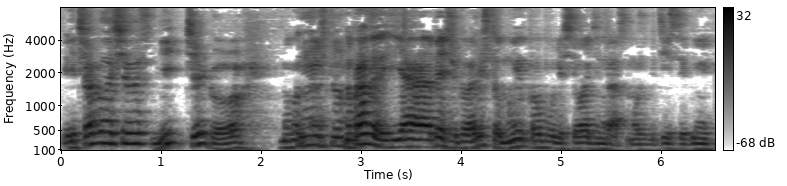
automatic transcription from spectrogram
И что получилось? Ничего. Ну, Ну, если- Но правда, я опять же говорю, что мы пробовали всего один раз. Может быть, если бы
